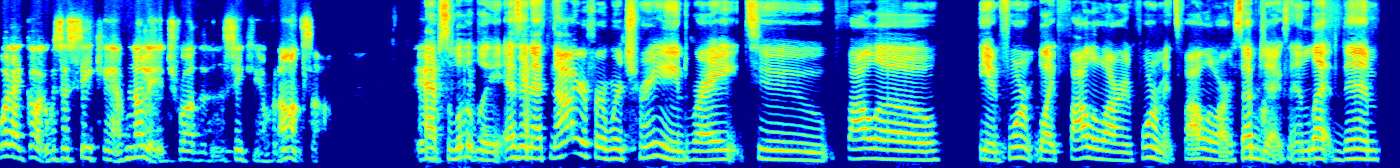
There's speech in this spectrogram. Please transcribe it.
what I got was a seeking of knowledge rather than a seeking of an answer. Yeah, Absolutely. As yeah, an ethnographer, we're trained, right, to follow the inform like follow our informants, follow our subjects and let them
